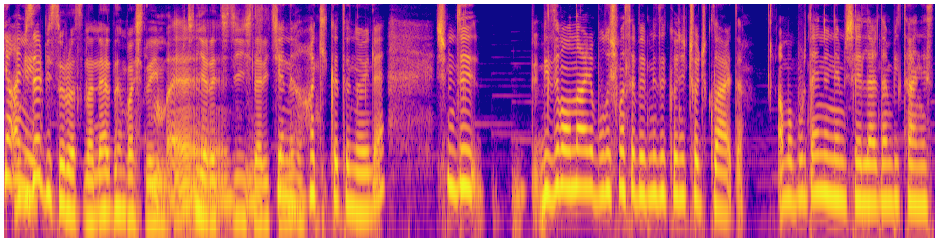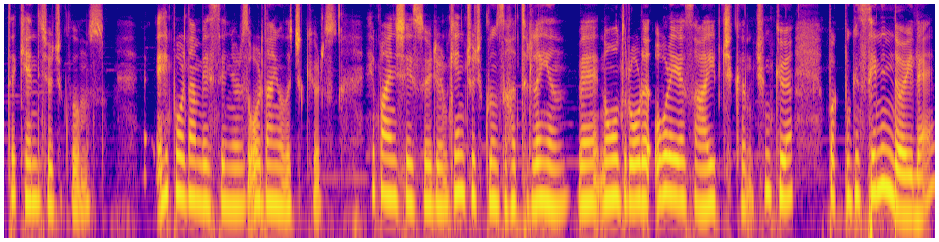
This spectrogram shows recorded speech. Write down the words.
yani Bu güzel bir soru aslında. Nereden başlayayım? Ee, yaratıcı işler için. Yani hakikaten öyle. Şimdi bizim onlarla buluşma sebebimiz ilk önce çocuklardı. Ama burada en önemli şeylerden bir tanesi de kendi çocukluğumuz. Hep oradan besleniyoruz, oradan yola çıkıyoruz. Hep aynı şeyi söylüyorum. Kendi çocukluğunuzu hatırlayın ve ne olur ora- oraya sahip çıkın. Çünkü bak bugün senin de öyle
